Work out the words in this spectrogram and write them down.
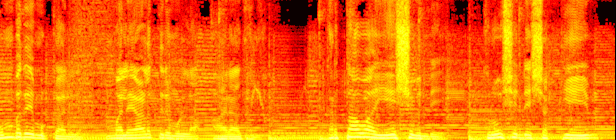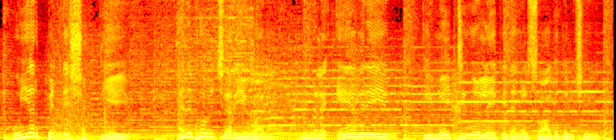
ഒമ്പത് മുക്കാലിന് മലയാളത്തിലുമുള്ള ആരാധന. കർത്താവായ യേശുവിന്റെ ക്രൂശിന്റെ ശക്തിയെയും ഉയർപ്പിന്റെ ശക്തിയെയും അനുഭവിച്ചറിയുവാനാണ് നിങ്ങളെ ഏവരെയും ഈ മീറ്റിങ്ങുകളിലേക്ക് ഞങ്ങൾ സ്വാഗതം ചെയ്യുന്നു.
